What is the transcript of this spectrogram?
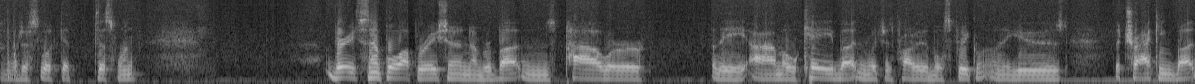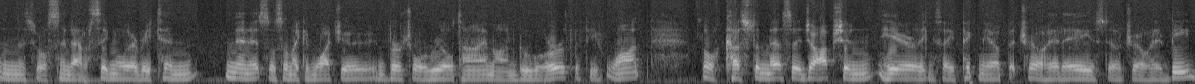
we'll just look at this one. Very simple operation, number of buttons, power, the I'm OK button, which is probably the most frequently used, the tracking button, this will send out a signal every 10 minutes so somebody can watch you in virtual real time on Google Earth if you want. A little custom message option here. They can say pick me up at trailhead A instead of trailhead B.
